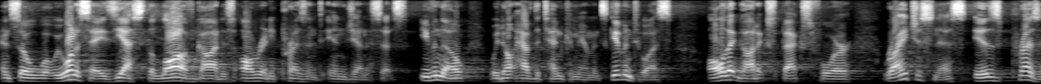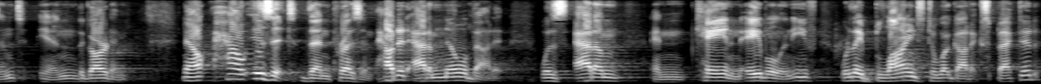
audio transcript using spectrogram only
And so, what we want to say is yes, the law of God is already present in Genesis, even though we don't have the Ten Commandments given to us. All that God expects for righteousness is present in the garden. Now, how is it then present? How did Adam know about it? Was Adam and Cain and Abel and Eve, were they blind to what God expected,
